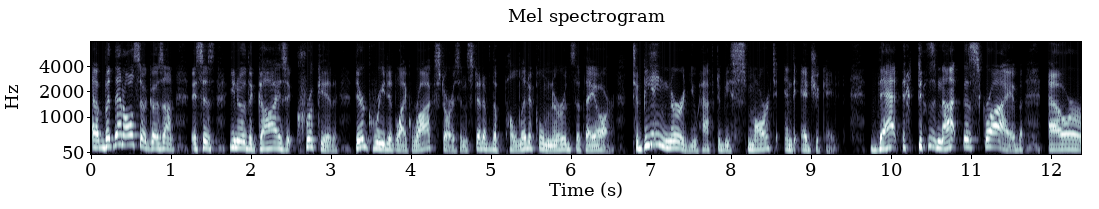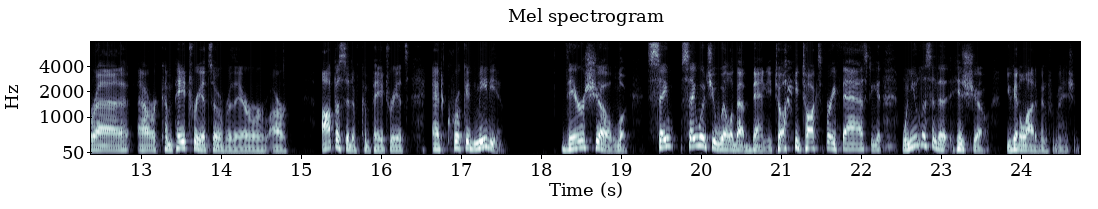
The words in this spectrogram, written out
Uh, but then also it goes on. It says, you know, the guys at Crooked, they're greeted like rock stars instead of the political nerds that they are. To be a nerd, you have to be smart and educated. That does not describe our uh, our compatriots over there or our opposite of compatriots at Crooked Media. Their show, look, say say what you will about Ben. He, talk, he talks very fast. When you listen to his show, you get a lot of information.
